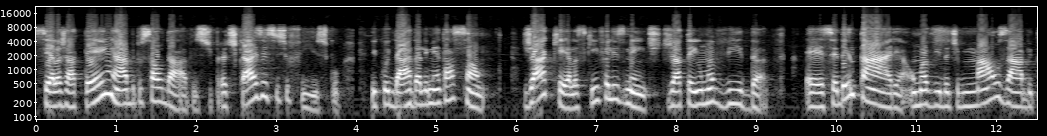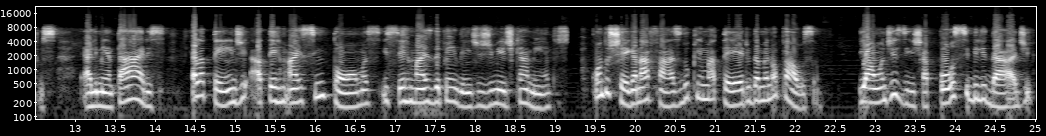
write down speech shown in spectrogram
Se ela já tem hábitos saudáveis de praticar exercício físico e cuidar da alimentação. Já aquelas que infelizmente já têm uma vida é, sedentária, uma vida de maus hábitos alimentares, ela tende a ter mais sintomas e ser mais dependente de medicamentos quando chega na fase do climatério da menopausa, e aonde existe a possibilidade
